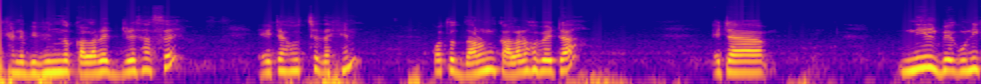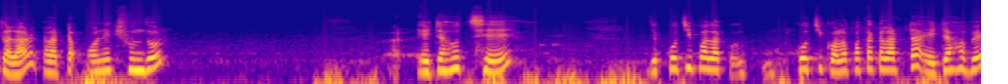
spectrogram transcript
এখানে বিভিন্ন কালারের ড্রেস আছে। এটা হচ্ছে দেখেন, কত দারুণ কালার হবে এটা। এটা নীল বেগুনি কালার, কালারটা অনেক সুন্দর। এটা হচ্ছে যে কচি পালা কচি কলাপাতা কালারটা, এটা হবে।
